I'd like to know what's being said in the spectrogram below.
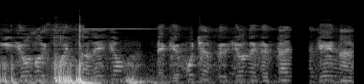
y yo doy cuenta de ello, de que muchas prisiones están llenas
